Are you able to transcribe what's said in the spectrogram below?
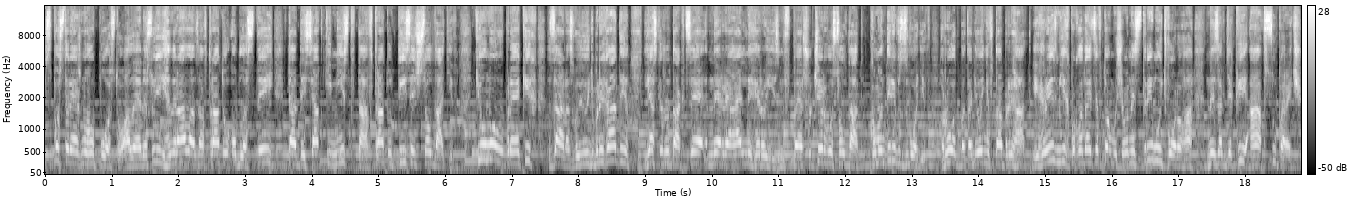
спостережного посту, але не судять генерала за втрату областей та десятки міст та втрату тисяч солдатів. Ті умови, при яких зараз воюють бригади, я скажу так, це нереальний героїзм. В першу чергу солдат, командирів взводів, рот, батальйонів та бригад. І героїзм їх покладається в тому, що вони стримують ворога не завдяки, а всупереч.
